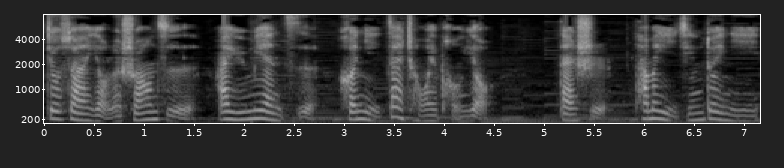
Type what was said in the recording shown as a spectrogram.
就算有了双子，碍于面子和你再成为朋友，但是他们已经对你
